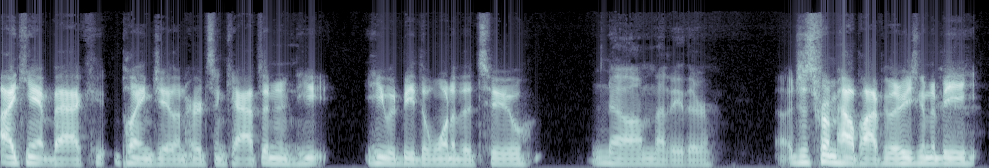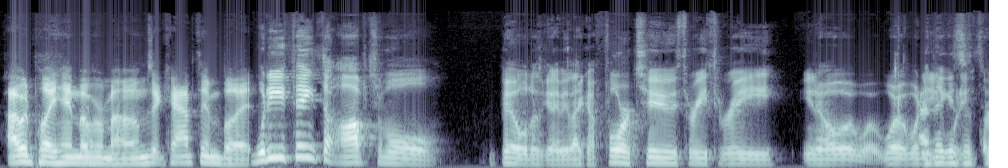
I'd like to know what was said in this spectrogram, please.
I can't back playing Jalen Hurts and captain, and he he would be the one of the two. No, I'm not either. Uh, just from how popular he's going to be, I would play him over Mahomes at captain. But What do you think the optimal build is going to be? Like a four-two, three-three. You know, what? What, what I do you, think what it's a you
